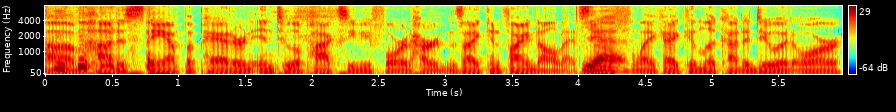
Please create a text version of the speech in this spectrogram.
um, how to stamp a pattern into epoxy before it hardens. I can find all that stuff. Yeah. Like I can look how to do it or.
